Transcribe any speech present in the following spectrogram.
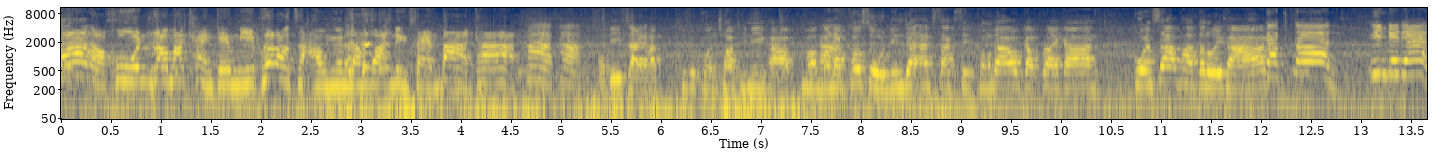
บ้าเหรอคุณเรามาแข่งเกมนี้เพื่อเราจะเอาเงินรางวัล1 0 0 0 0แสนบาทค่ะค่ะค่ะแต่ดีใจนะครับที่ทุกคนชอบที่นี่ครับ ขอต้อนรับเข้าสู่ดินแดนอันศักดิ์สิทธิ์ของเรากับรายการ กวนซ่าพาตะลุยครับกับตอนอินเดียแดง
